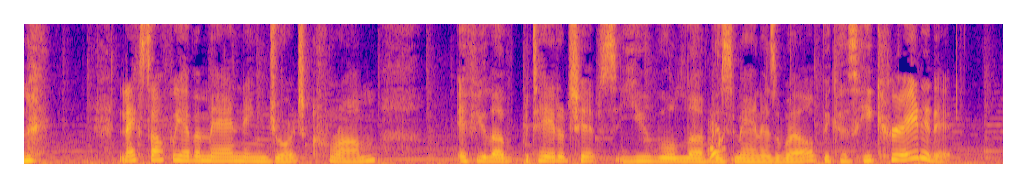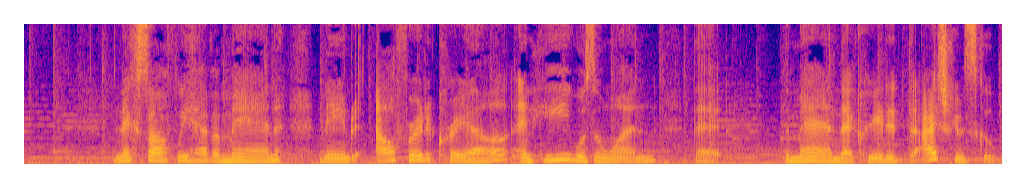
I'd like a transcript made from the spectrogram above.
Next off, we have a man named George Crum. If you love potato chips, you will love this man as well because he created it. Next off, we have a man named Alfred Cralle, and he was the one that, the man that created the ice cream scoop.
